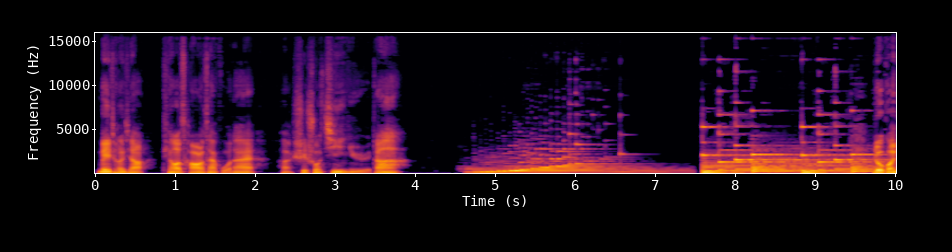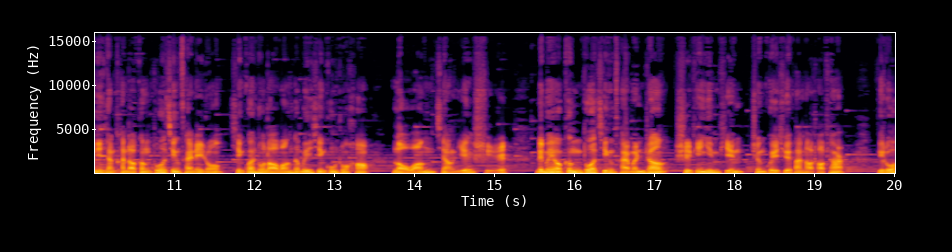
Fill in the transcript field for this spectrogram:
没成想，跳槽在古代啊是说妓女的。如果您想看到更多精彩内容，请关注老王的微信公众号“老王讲野史”，里面有更多精彩文章、视频、音频、珍贵绝版老照片。比如，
